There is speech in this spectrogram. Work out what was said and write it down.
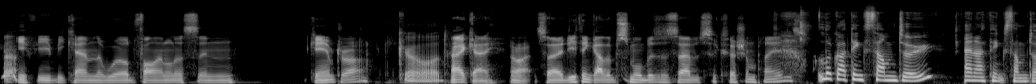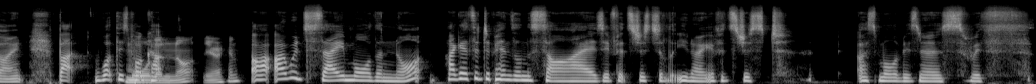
if you become the world finalist in camp draft. God Okay, all right. So, do you think other small businesses have succession plans look I think some do and I think some don't but what this more podcast than not? You reckon? I, I would say more than not. I guess it depends on the size. If it's just, a, you know, if it's just a smaller business with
